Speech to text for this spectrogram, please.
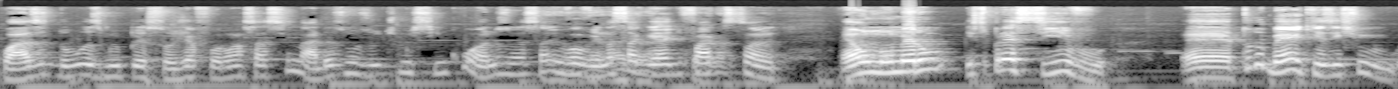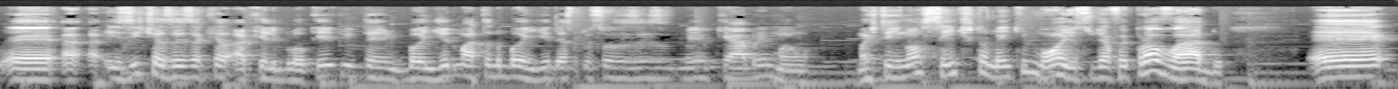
Quase duas mil pessoas já foram assassinadas nos últimos cinco anos nessa, envolvendo essa guerra de facções. É um número expressivo. É, tudo bem que existe, é, existe às vezes aquele, aquele, bloqueio que tem bandido matando bandido e as pessoas às vezes meio que abrem mão. Mas tem inocente também que morre, isso já foi provado. É,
